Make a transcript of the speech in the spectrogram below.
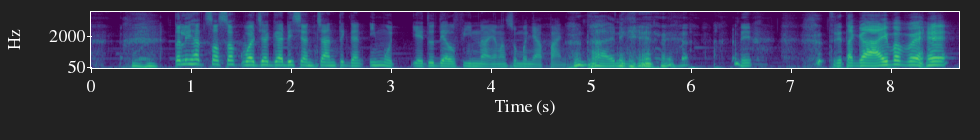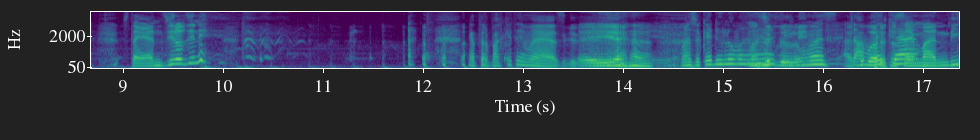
Terlihat sosok wajah gadis yang cantik dan imut, yaitu Delvina yang langsung menyapanya. Entah ini kayak ini cerita gaib apa ya? Stensil sih nih. Nganter paket ya mas gitu. Iya. Masuknya dulu mas. Masuk dulu mas. Aku Capek baru selesai kan? mandi.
